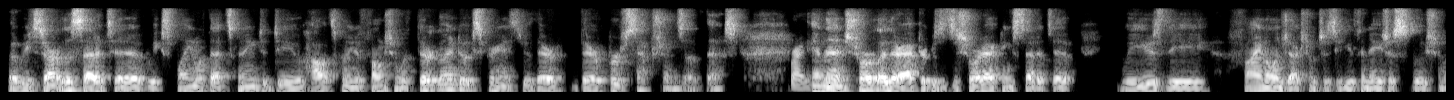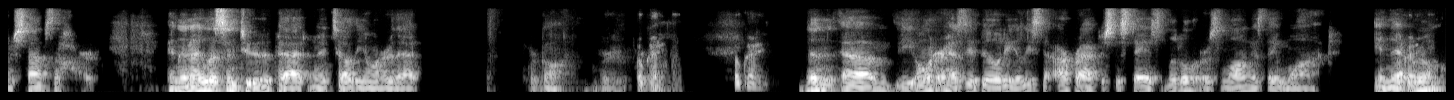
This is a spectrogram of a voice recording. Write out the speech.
But we start with a sedative, we explain what that's going to do, how it's going to function, what they're going to experience through their, their perceptions of this. Right. And then shortly thereafter, because it's a short acting sedative, we use the final injection, which is a euthanasia solution, which stops the heart. And then I listen to the pet and I tell the owner that we're gone. We're, we're okay. Gone. Okay. Then um, the owner has the ability, at least in our practice, to stay as little or as long as they want in that okay. room.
